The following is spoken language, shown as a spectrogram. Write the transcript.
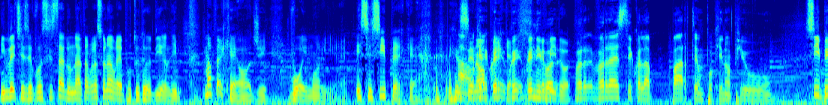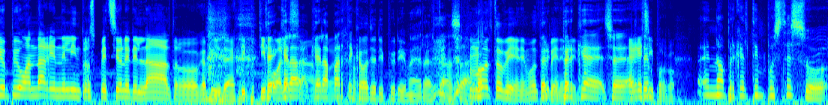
Invece, se fossi stato un'altra persona, avrei potuto dirgli, ma perché oggi vuoi morire? E se sì, perché? Ah, se ok, no, quindi, perché? qui- quindi vor- vorresti quella parte un pochino più. Sì, più, più andare nell'introspezione dell'altro, capite? Tipo, tipo che, che, è la, che è la eh. parte che odio di più di me, in realtà, sai? molto bene, molto Per- bene. perché cioè, È reciproco. tempo- eh, no, perché al tempo stesso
